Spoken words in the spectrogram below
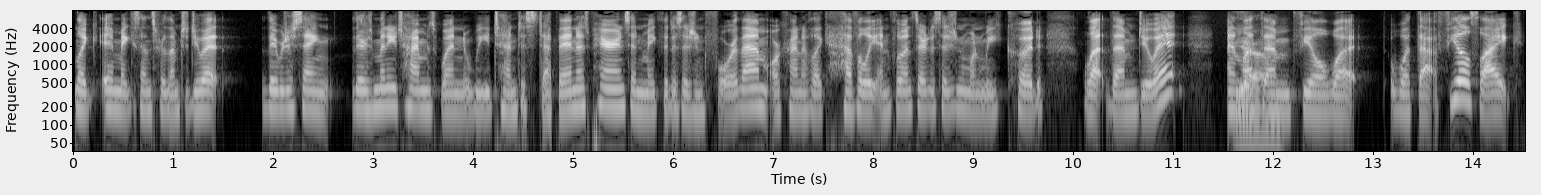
like it makes sense for them to do it. They were just saying there's many times when we tend to step in as parents and make the decision for them or kind of like heavily influence their decision when we could let them do it and Yeah. let them feel what what that feels like.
